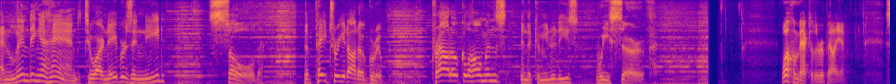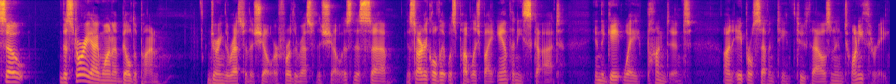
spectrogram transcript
and lending a hand to our neighbors in need? Sold. The Patriot Auto Group. Proud Oklahomans in the communities we serve. Welcome back to the Rebellion. So, the story I want to build upon during the rest of the show, or for the rest of the show, is this uh, this article that was published by Anthony Scott in the Gateway Pundit on April seventeenth, two thousand and twenty-three.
